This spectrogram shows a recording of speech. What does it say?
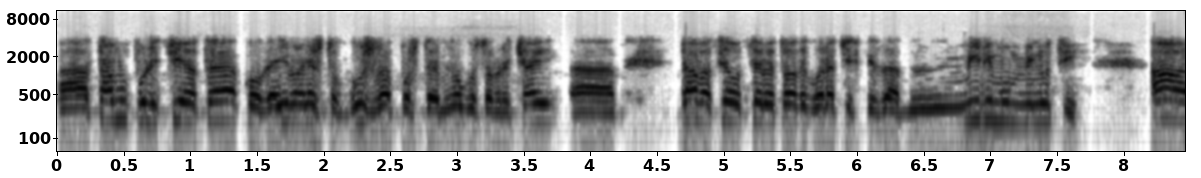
а, таму полицијата кога има нешто гужва, пошто е многу сообраќај, а, дава се од себе тоа да го рачисти за минимум минути. А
